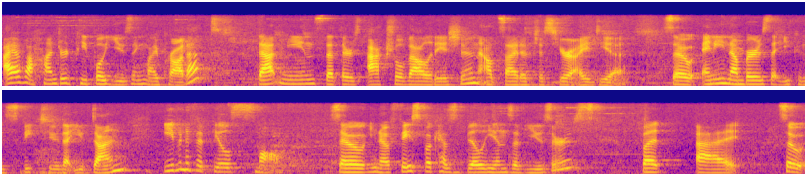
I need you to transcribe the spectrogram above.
I have 100 people using my product, that means that there's actual validation outside of just your idea. So any numbers that you can speak to that you've done, even if it feels small. So, you know, Facebook has billions of users. But uh, so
